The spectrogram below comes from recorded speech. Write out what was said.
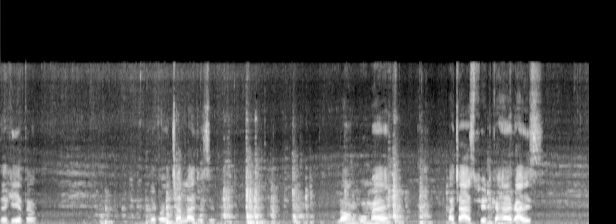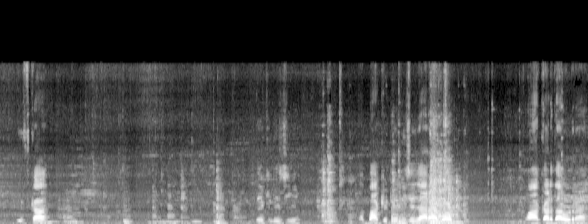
देखिए तो देखो ये चल रहा है जैसे। लॉन्ग बूम है, पचास फीट का है गाइस इसका। देख लीजिए, अब बाकी तो नीचे जा रहा है बहुत, वहाँ गर्दा उड़ रहा है।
